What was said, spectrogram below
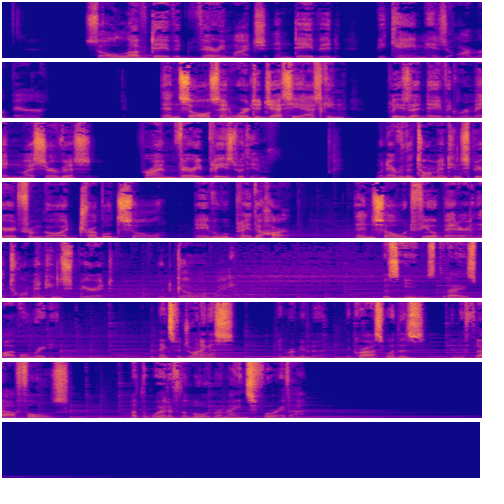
Saul loved David very much, and David became his armor bearer. Then Saul sent word to Jesse, asking, Please let David remain in my service, for I am very pleased with him. Whenever the tormenting spirit from God troubled Saul, David would play the harp. Then Saul would feel better, and the tormenting spirit would go away. This ends today's Bible reading. Thanks for joining us. And remember, the grass withers and the flower falls, but the word of the Lord remains forever.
